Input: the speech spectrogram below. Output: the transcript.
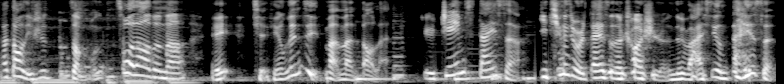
那到底是怎么做到的呢？哎，且听 Lindsay 慢慢道来。这个 James Dyson 一听就是 Dyson 的创始人，对吧？姓 Dyson，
